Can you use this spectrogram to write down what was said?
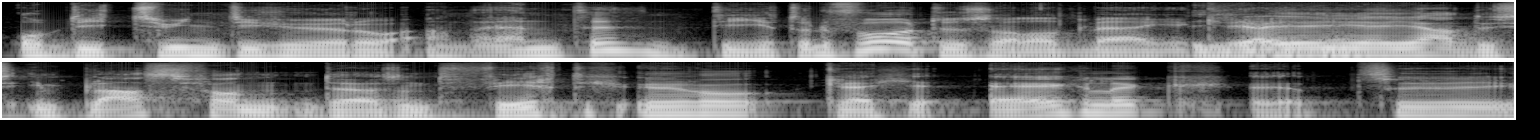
op die 20 euro aan rente die je ervoor dus al had Ja, bijgekregen. ja, ja, ja, dus in plaats van 1040 euro krijg je eigenlijk het, eh,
